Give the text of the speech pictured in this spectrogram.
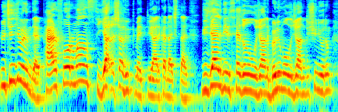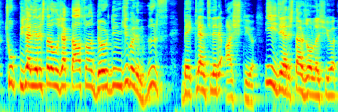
Üçüncü bölümde performans yarışa hükmet diyor arkadaşlar. Güzel bir sezon olacağını, bölüm olacağını düşünüyorum. Çok güzel yarışlar olacak. Daha sonra dördüncü bölüm hırs beklentileri aş diyor. İyice yarışlar zorlaşıyor.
